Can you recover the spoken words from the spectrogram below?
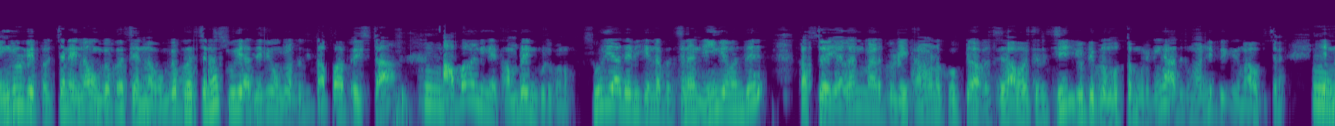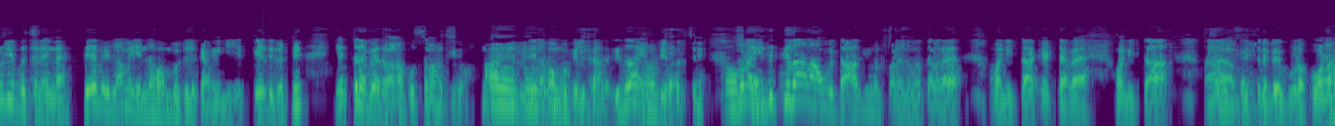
எங்களுடைய பிரச்சனை என்ன உங்க பிரச்சனை என்ன உங்க பிரச்சனை சூர்யா தேவி உங்களை பத்தி தப்பா பேசிட்டா. அவளை நீங்க கம்ப்ளைண்ட் கொடுக்கணும் சூர்யா தேவிக்கு என்ன பிரச்சனை நீங்க வந்து கஷ்ட எலன் மேடத்துடைய கணவனை கூப்பிட்டு அவசர அவசரிச்சு யூடியூப்ல முத்தம் கொடுக்கீங்க அதுக்கு மன்னிப்பு அவ பிரச்சனை. என்னுடைய பிரச்சனை என்ன தேவையில்லாம என்ன வம்புக்கு இழுக்காங்க நீ எக்கேடு கட்டி எத்தனை பேர் வேணா புஸ்தகம் வச்சுக்கோ நான். வம்புக்கு இழுக்காது இதுதான் என்னுடைய. பிரச்சனை சோ நான் இதுக்குதான் நான் உங்கள்ட்ட ஆர்குமெண்ட் பண்ணணுமே தவிர வனிதா கெட்டவ வனிதா. இத்தனை பேர் கூட போனா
